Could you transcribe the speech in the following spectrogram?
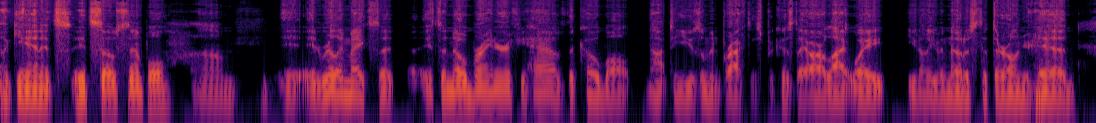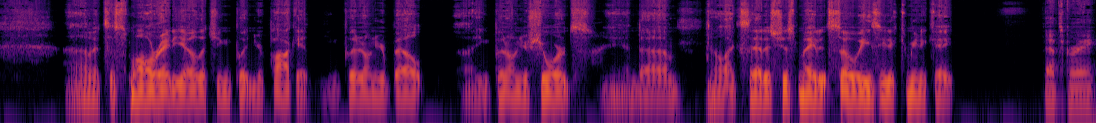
again, it's it's so simple. Um, it, it, really makes it it's a no brainer if you have the Cobalt not to use them in practice because they are lightweight. You don't even notice that they're on your head. Um, it's a small radio that you can put in your pocket. You can put it on your belt. Uh, you can put it on your shorts. And um, you know, like I said, it's just made it so easy to communicate. That's great.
